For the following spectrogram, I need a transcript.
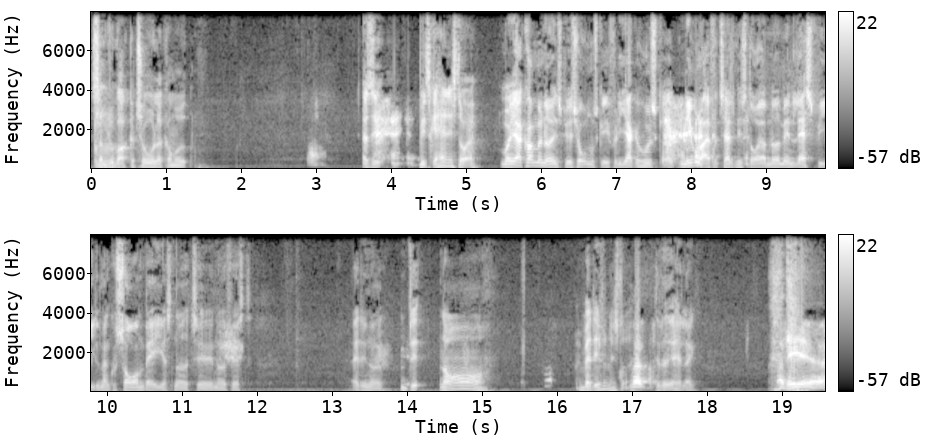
som Mhm. du godt kan tåle at komme ud. Altså, Vi skal have en historie. må jeg komme med noget inspiration måske? Fordi jeg kan huske, at Nikolaj fortalte en historie om noget med en lastbil, man kunne sove om bag i og sådan noget til noget fest. Er det noget? Det, nå, hvad er det for en historie? Hvad, Det ved jeg heller ikke. Var, det, øh,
